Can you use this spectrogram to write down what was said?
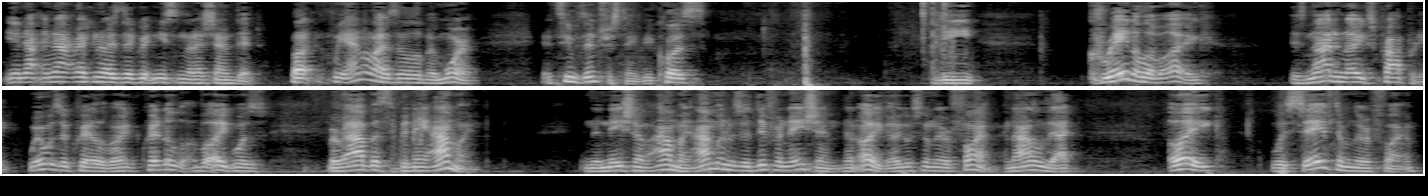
you're not, you're not recognizing the great Nisim that Hashem did. But if we analyze it a little bit more, it seems interesting because the cradle of Oig is not in Oig's property. Where was the cradle of Oig? The cradle of Oig was Merabas b'nei Ammon, in the nation of Ammon. Ammon was a different nation than Oig. Oig was from the Rephaim. And not only that, Oig was saved from the Rephaim.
